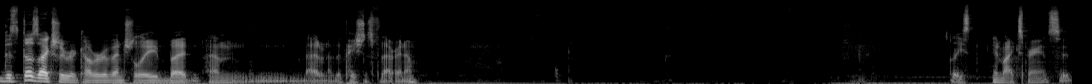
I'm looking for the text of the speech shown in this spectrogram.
this does actually recover eventually, but um, I don't have the patience for that right now. At least in my experience, it,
